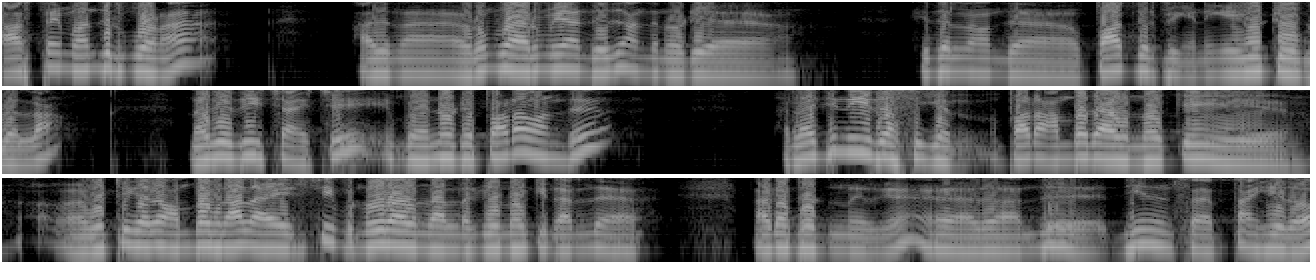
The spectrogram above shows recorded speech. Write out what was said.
லாஸ்ட் டைம் வந்துட்டு போனேன் அது நான் ரொம்ப அருமையாக இருந்தது. அதனுடைய இதெல்லாம் அந்த பார்த்துருப்பீங்க. நீங்கள் யூடியூப்லலாம் நிறைய ரீச் ஆகிடுச்சு இப்போ என்னுடைய படம் வந்து ரஜினி ரசிகன் படம் ஐம்பதாவது நோக்கி வெற்றிகரம் ஐம்பது நாள் ஆகிடுச்சு இப்போ நூறாவது நாள் நோக்கி நோக்கி நடந்து நடப்பட்டுன்னு இருக்கேன். அது வந்து தீனன் சார் தான் ஹீரோ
